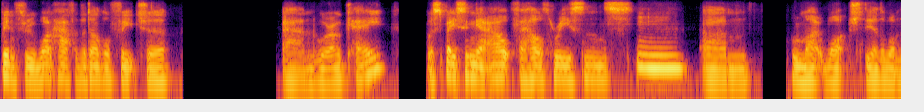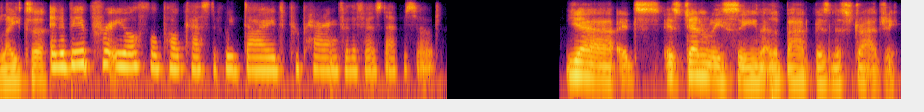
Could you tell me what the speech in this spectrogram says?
been through one half of the double feature, and we're okay. We're spacing it out for health reasons. Mm, Um, we might watch the other one later. it'd be a pretty awful podcast if we died preparing for the first episode. Yeah, it's it's generally seen as a bad business strategy.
